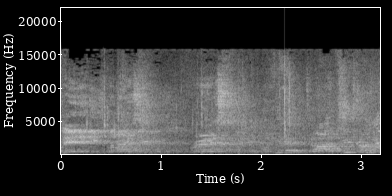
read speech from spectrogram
Let the press. Yeah, God,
